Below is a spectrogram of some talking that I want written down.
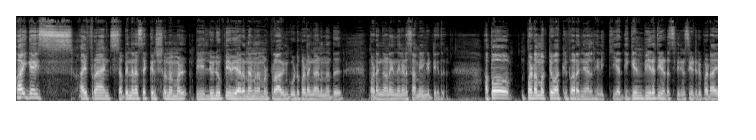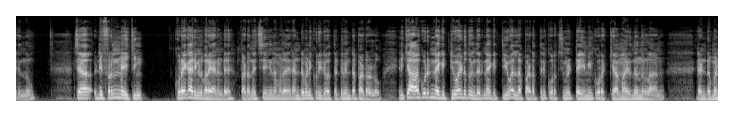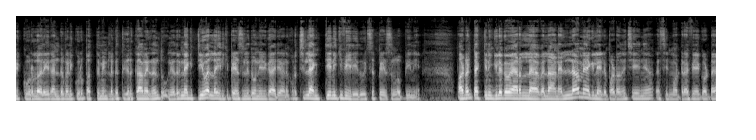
Hi guys hi friends അപ്പം ഇന്നലെ second show നമ്മൾ P Lulu P V R എന്നാണ് നമ്മൾ പ്രാവിൻകൂട് പടം കാണുന്നത്. പടം കാണാൻ ഇന്നലെയാണ് സമയം കിട്ടിയത്. അപ്പോൾ പടം ഒറ്റ വാക്കിൽ പറഞ്ഞാൽ എനിക്ക് അതിഗംഭീര തിയേറ്റർ എക്സ്പീരിയൻസ് ചെയ്തിട്ടൊരു പടമായിരുന്നു വെച്ചാൽ ഡിഫറെന്റ് മേക്കിംഗ് കുറേ കാര്യങ്ങൾ പറയാനുണ്ട്. പടം എന്ന് വെച്ച് കഴിഞ്ഞാൽ നമ്മൾ രണ്ട് മണിക്കൂർ ഇരുപത്തെട്ട് മിനിറ്റ് പടമുള്ളൂ എനിക്ക് ആ കൂടി നെഗറ്റീവായിട്ട് തോന്നിയത്. ഒരു നെഗറ്റീവ് അല്ല പടത്തിന് കുറച്ചും കൂടി ടൈമിംഗ് കുറയ്ക്കാമായിരുന്നു എന്നുള്ളതാണ്. രണ്ട് മണിക്കൂറിലോ അല്ലെങ്കിൽ രണ്ട് മണിക്കൂർ പത്ത് മിനിറ്റിലൊക്കെ തീർക്കാമായിരുന്നെന്ന് തോന്നി അതൊരു നെഗറ്റീവ് അല്ല. എനിക്ക് പേഴ്സണലി തോന്നിയ ഒരു കാര്യമാണ്. കുറച്ച് ലെങ്തി എനിക്ക് ഫീൽ ചെയ്തു. ഇറ്റ്സ് എ പേഴ്സണൽ ഒപ്പീനിയൻ പടം ടെക്നിക്കലൊക്കെ വേറെ ലെവലാണ് എല്ലാ മേഖലയിലും പടം എന്ന് വെച്ച് കഴിഞ്ഞാൽ സിനിമോഗ്രാഫി ആയിക്കോട്ടെ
